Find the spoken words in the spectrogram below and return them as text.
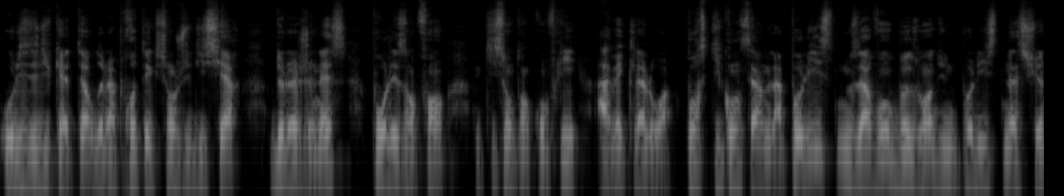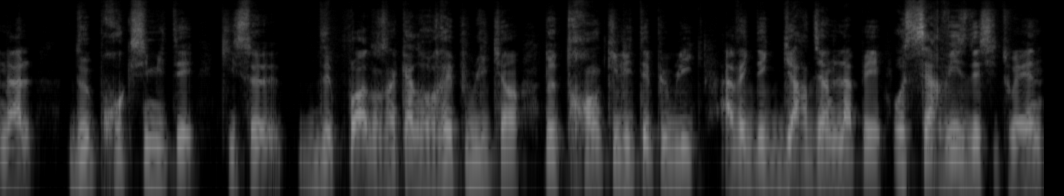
ou les éducateurs de la protection judiciaire de la jeunesse pour les enfants qui sont en conflit avec la loi. Pour ce qui concerne la police, nous avons besoin d'une police nationale de proximité qui se déploie dans un cadre républicain, de tranquillité publique, avec des gardiens de la paix au service des citoyennes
